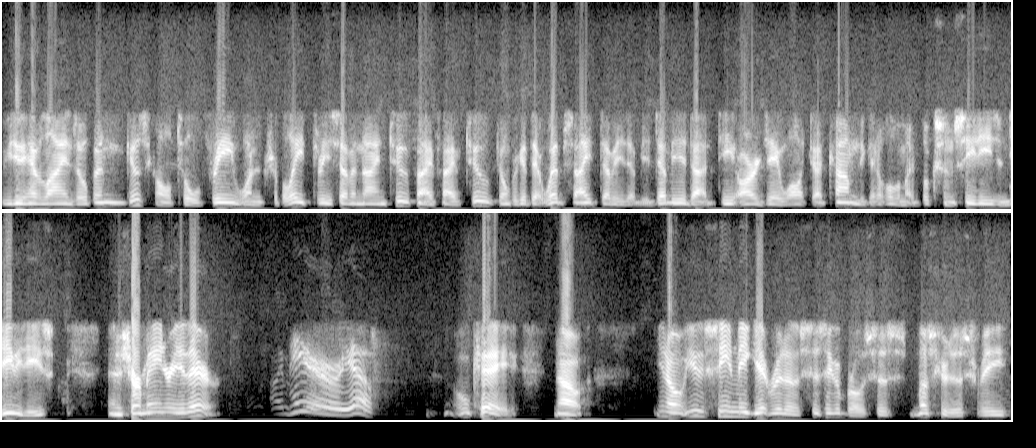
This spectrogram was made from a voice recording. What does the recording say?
We do have lines open. Give us a call toll free, 1 379 2552. Don't forget that website, www.drjwallach.com, to get a hold of my books and CDs and DVDs. And Charmaine, are you there? I'm here, yes. Okay. Now, you know, you've seen me get rid of cystic fibrosis, muscular dystrophy,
